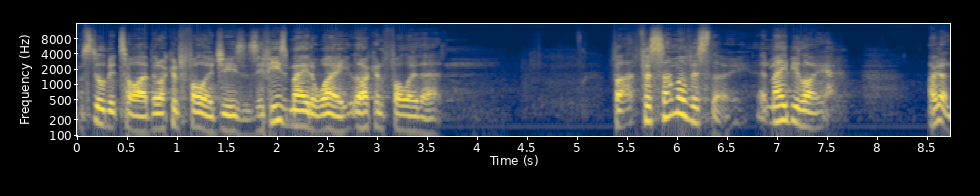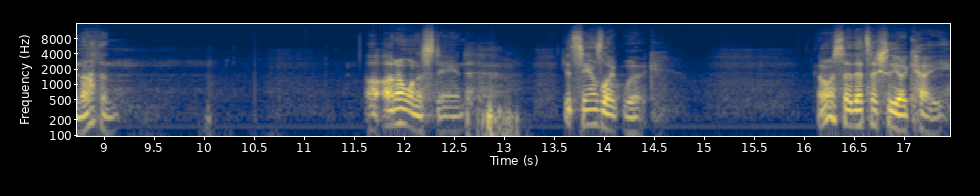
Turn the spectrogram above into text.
I'm still a bit tired, but I can follow Jesus. If He's made a way, I can follow that. For, for some of us, though, it may be like, I got nothing. I don't want to stand. It sounds like work. And I want to say that's actually okay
